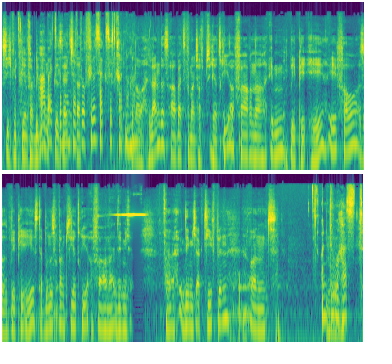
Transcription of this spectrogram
sich mit mir in Verbindung gesetzt hat. Arbeitsgemeinschaft, wofür sagst du es gerade nochmal? Genau, Landesarbeitsgemeinschaft Psychiatrieerfahrener im BPE e.V. Also BPE ist der Bundesverband Psychiatrieerfahrener, in dem ich, äh, in dem ich aktiv bin. Und und du hast.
